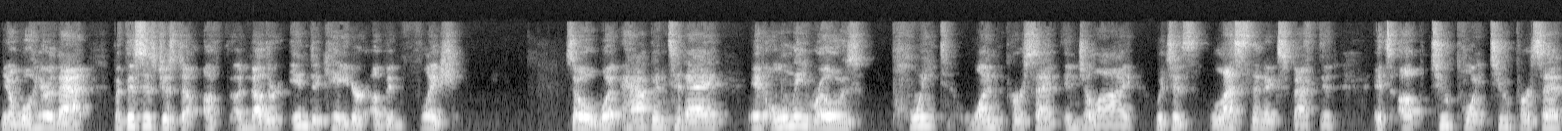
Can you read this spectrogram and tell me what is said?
You know, we'll hear that. But this is just a, a another indicator of inflation. So what happened today? It only rose 0.1% in July, which is less than expected. It's up 2.2%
